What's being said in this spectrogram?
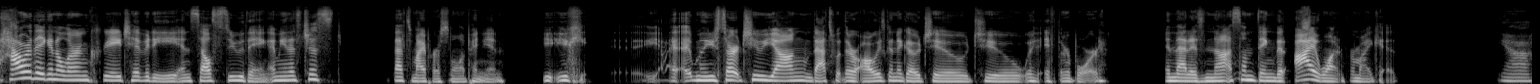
how are they going to learn creativity and self soothing? I mean, it's just, that's my personal opinion. You, you can't, when you start too young, that's what they're always going to go to to if- they're bored, and that is not something that I want for my kids. Yeah.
